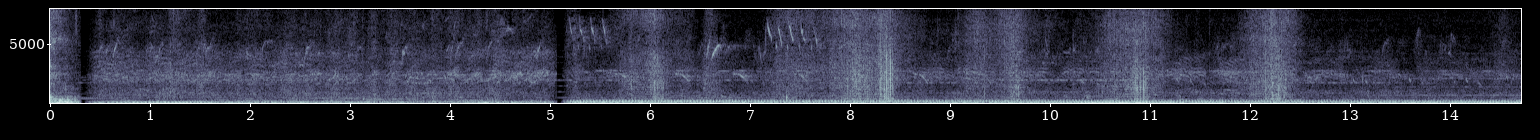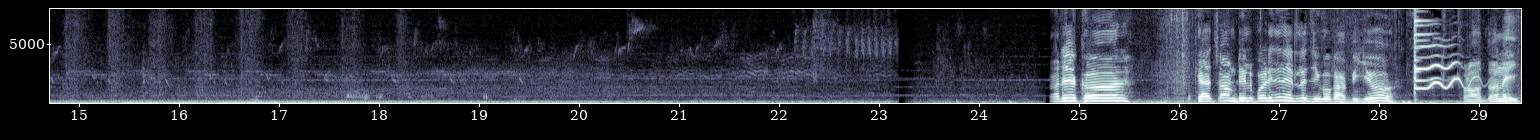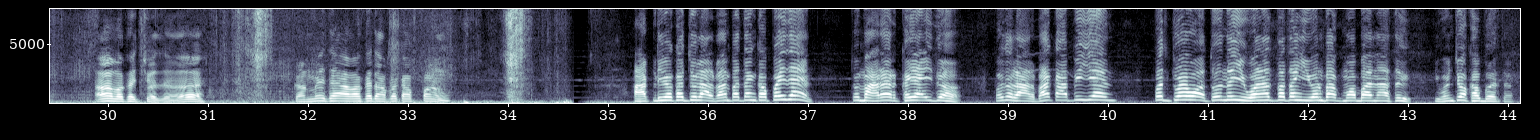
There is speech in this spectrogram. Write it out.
ખરેખર ખેંચવામાં ઢીલ પડી હતી ને એટલે જીગો કાપી ગયો. પણ વાંધો નહીં. આ વખત છો. ગમે થાય આ વખત આપણે કાપવાનું. આટલી વખત જો લાલભા પતંગ કપાઈ જાય તો મારા અરખાઈ આવી જશે પણ તો લાલભા કાપી જાય પણ તોય વાંધો નહીં યુવાના પતંગ પતંગ ભાગ ભાગમાં ના છે ઈવન ચો ખબર છે?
